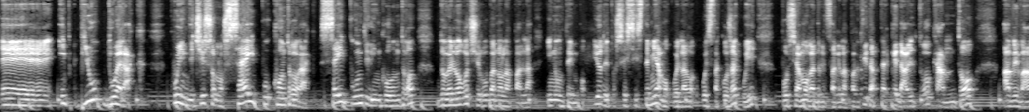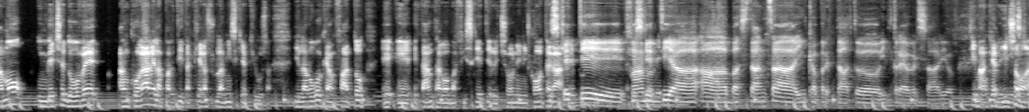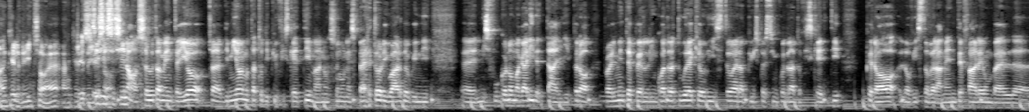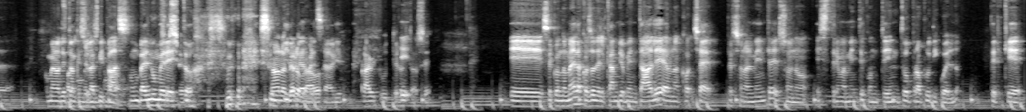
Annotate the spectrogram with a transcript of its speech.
E, più due rack. Quindi ci sono sei pu- contro rack, sei punti di incontro dove loro ci rubano la palla in un tempo. Io ho detto se sistemiamo quella, questa cosa qui possiamo raddrizzare la partita perché d'altro canto avevamo invece dove ancorare la partita che era sulla mischia chiusa. Il lavoro che hanno fatto è, è, è, tanta roba, Fischetti, Riccioni, Nicotera. Fischetti, e... Fischetti ha, ha, abbastanza incaprettato il tre avversario. Sì, ma anche Riccio, anche il Riccio, eh? Anche il sì, Riccio. sì, sì, sì, no, assolutamente. Io, cioè, di mio ho notato di più Fischetti, ma non sono un esperto a riguardo, quindi eh, mi sfuggono magari i dettagli, però probabilmente per le inquadrature che ho visto era più spesso inquadrato Fischetti, però l'ho visto veramente fare un bel come hanno detto anche su Rugby Pass, un bel numeretto sì, sì. sul no, davvero bravo. Bravi tutti in realtà, e, sì. E secondo me la cosa del cambio mentale è una cosa, cioè personalmente sono estremamente contento proprio di quello, perché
